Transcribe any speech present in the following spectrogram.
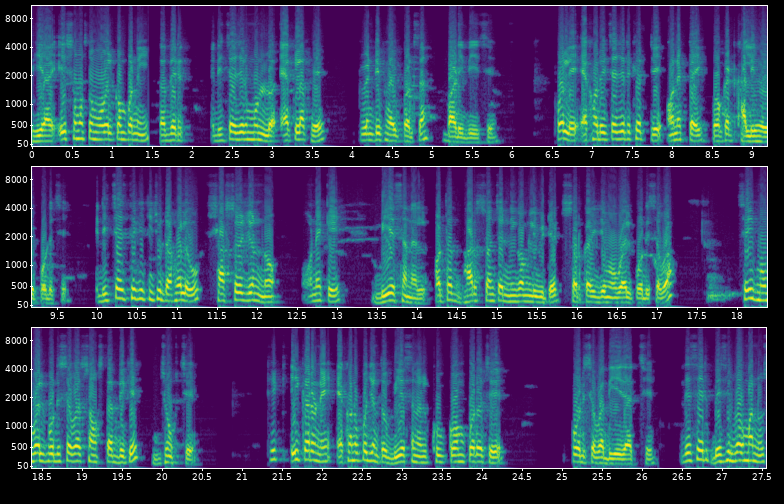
ভিআই এই সমস্ত মোবাইল কোম্পানি তাদের রিচার্জের মূল্য এক লাফে টোয়েন্টি ফাইভ পার্সেন্ট বাড়িয়ে দিয়েছে। ফলে এখন রিচার্জের ক্ষেত্রে অনেকটাই পকেট খালি হয়ে পড়েছে। রিচার্জ থেকে কিছুটা হলেও সাশ্রয়ের জন্য অনেকে বিএসএনএল অর্থাৎ ভারত সঞ্চার নিগম লিমিটেড সরকারি যে মোবাইল পরিষেবা, সেই মোবাইল পরিষেবা সংস্থার দিকে ঝুঁকছে। ঠিক এই কারণে এখনও পর্যন্ত বিএসএনএল খুব কম খরচে পরিষেবা দিয়ে যাচ্ছে। দেশের বেশিরভাগ মানুষ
